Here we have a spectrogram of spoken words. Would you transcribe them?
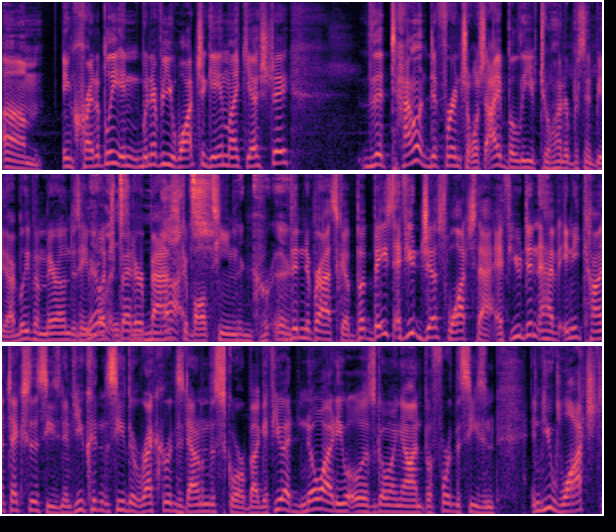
um, incredibly, and whenever you watch a game like yesterday the talent differential, which I believe to 100% be there. I believe Maryland is a much better nuts. basketball team They're gr- they're- than Nebraska. But based, if you just watched that, if you didn't have any context of the season, if you couldn't see the records down in the score bug, if you had no idea what was going on before the season, and you watched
